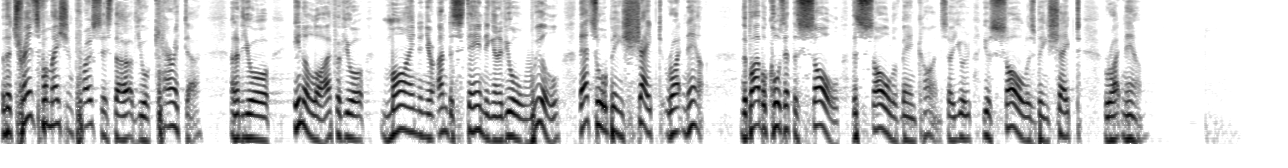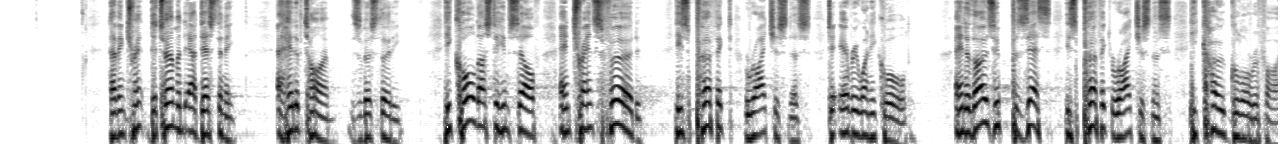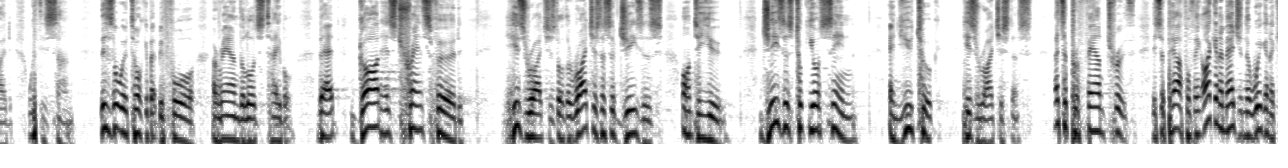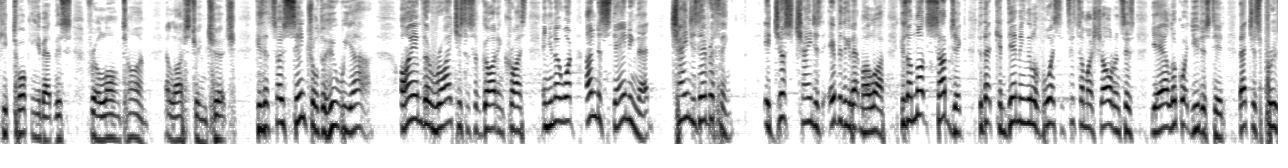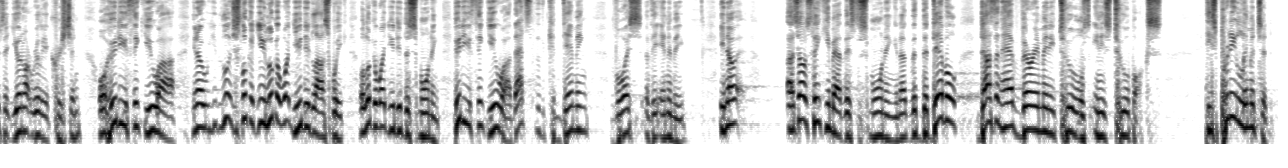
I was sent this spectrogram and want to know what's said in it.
The transformation process, though, of your character and of your inner life, of your mind and your understanding and of your will, that's all being shaped right now. The Bible calls that the soul, the soul of mankind. So your, your soul is being shaped right now. Having determined our destiny ahead of time, this is verse 30, he called us to himself and transferred his perfect righteousness to everyone he called. And to those who possess his perfect righteousness, he co glorified with his son. This is what we were talking about before around the Lord's table. That God has transferred his righteousness or the righteousness of Jesus onto you. Jesus took your sin and you took his righteousness. That's a profound truth. It's a powerful thing. I can imagine that we're going to keep talking about this for a long time at Livestream Church because it's so central to who we are. I am the righteousness of God in Christ. And you know what? Understanding that changes everything. It just changes everything about my life because I'm not subject to that condemning little voice that sits on my shoulder and says, Yeah, look what you just did. That just proves that you're not really a Christian. Or who do you think you are? You know, just look at you. Look at what you did last week. Or look at what you did this morning. Who do you think you are? That's the condemning voice of the enemy. You know, as I was thinking about this this morning, you know, the, the devil doesn't have very many tools in his toolbox. He's pretty limited.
